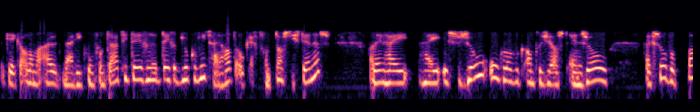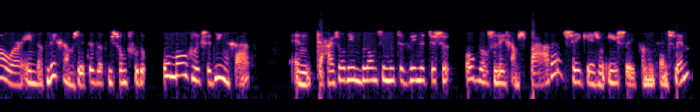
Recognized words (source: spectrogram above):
We keken allemaal uit naar die confrontatie tegen, tegen Djokovic. Hij had ook echt fantastisch tennis. Alleen hij, hij is zo ongelooflijk enthousiast en zo, hij heeft zoveel power in dat lichaam zitten... dat hij soms voor de onmogelijkste dingen gaat. En daar zal hij een balans in moeten vinden tussen ook wel zijn lichaam sparen. Zeker in zo'n eerste week van een Grand Slam.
